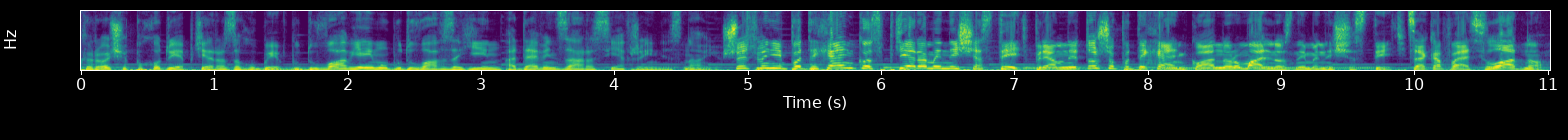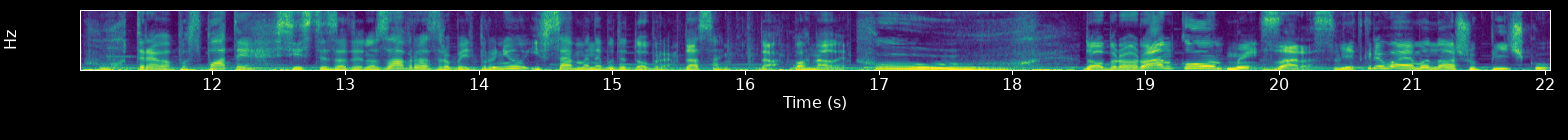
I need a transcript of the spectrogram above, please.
Коротше, походу, я П'єра загубив. Будував я йому, будував загін. А де він зараз, я вже й не знаю. Щось мені потихенько з П'єрами не щастить. Прям не то, що потихенько, а нормально з ними не щастить. Це капець, ладно. Фух, треба поспати, сісти за динозавра, зробити броню, і все в мене буде добре. Да, Сань? Да, погнали. Фух. Доброго ранку. Ми зараз відкриваємо нашу пічку.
